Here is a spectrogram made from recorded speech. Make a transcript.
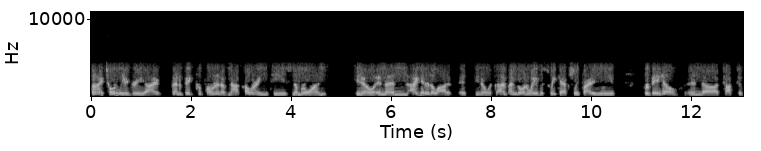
I totally agree. I've been a big proponent of not coloring the tees, number one, you know, and then I get it a lot at you know, with, I'm, I'm going away this week actually. Friday we leave for Bay Hill and, uh, I've talked to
